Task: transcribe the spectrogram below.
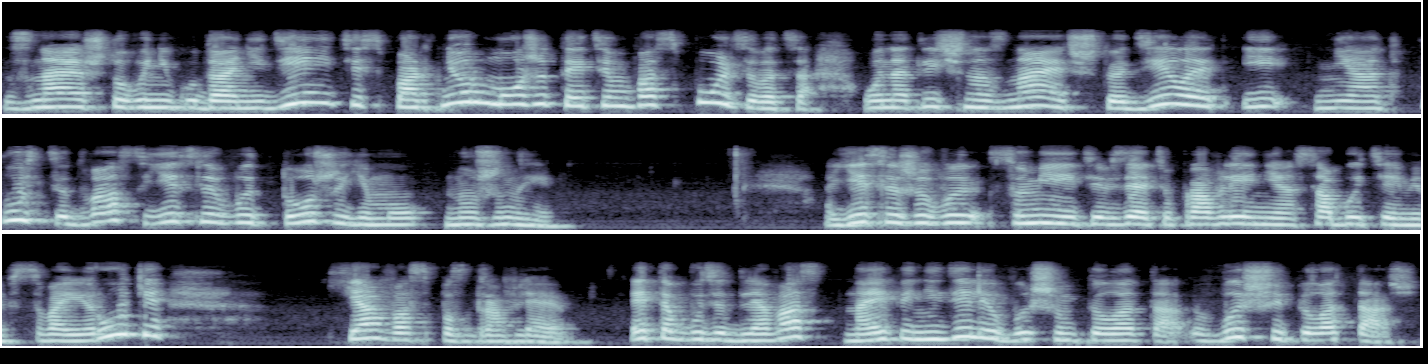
Зная, что вы никуда не денетесь, партнер может этим воспользоваться. Он отлично знает, что делает и не отпустит вас, если вы тоже ему нужны. Если же вы сумеете взять управление событиями в свои руки, я вас поздравляю. Это будет для вас на этой неделе высшим пилота, высший пилотаж.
